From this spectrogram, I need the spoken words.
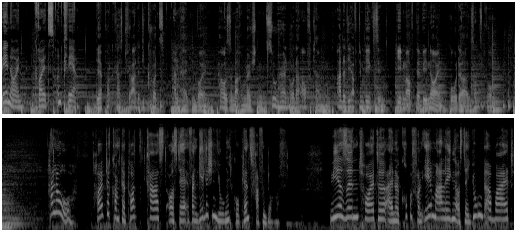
B9, Kreuz und Quer. Der Podcast für alle, die kurz anhalten wollen, Pause machen möchten, zuhören oder auftanken. Alle, die auf dem Weg sind, eben auf der B9 oder sonst wo. Hallo, heute kommt der Podcast aus der evangelischen Jugend Koblenz-Pfaffendorf. Wir sind heute eine Gruppe von ehemaligen aus der Jugendarbeit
